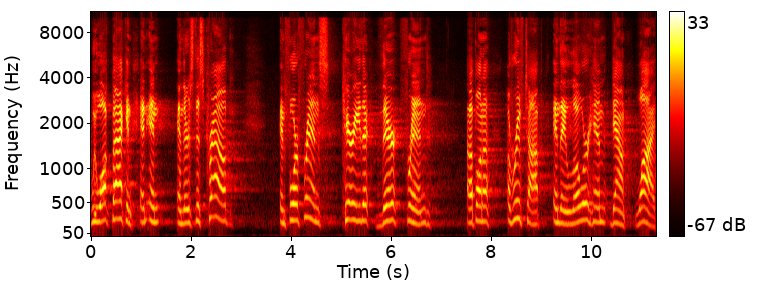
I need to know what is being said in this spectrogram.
We walk back and, and, and, and there's this crowd, and four friends carry their, their friend up on a, a rooftop and they lower him down. Why?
